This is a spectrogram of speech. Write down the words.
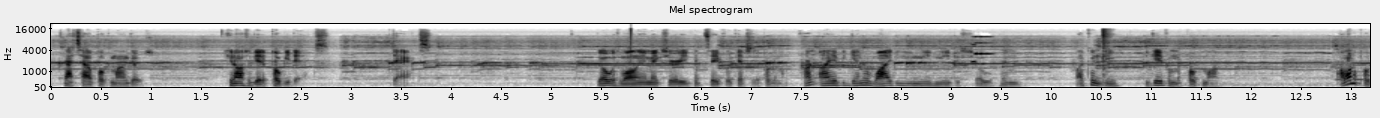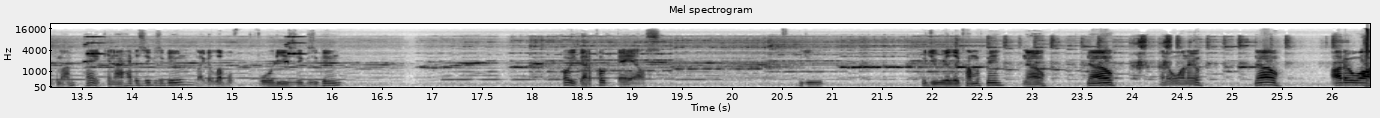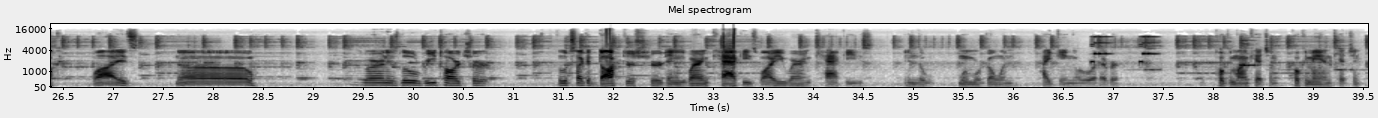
That's how Pokemon goes. You can also get a Pokédex. Dax. Go with Wally and make sure he can safely catches a Pokemon. Aren't I a beginner? Why do you need me to show him? Why couldn't you? You gave him a Pokemon. I want a Pokemon. Hey, can I have a Zigzagoon? Like a level 40 Zigzagoon? Oh, you got a Pokeball. Would you... Would you really come with me? No. No! I don't want to. No! Auto walk. Wise. No! He's wearing his little retard shirt. It looks like a doctor's shirt, and he's wearing khakis. Why are you wearing khakis in the when we're going hiking or whatever? Pokemon catching. Pokemon catching.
